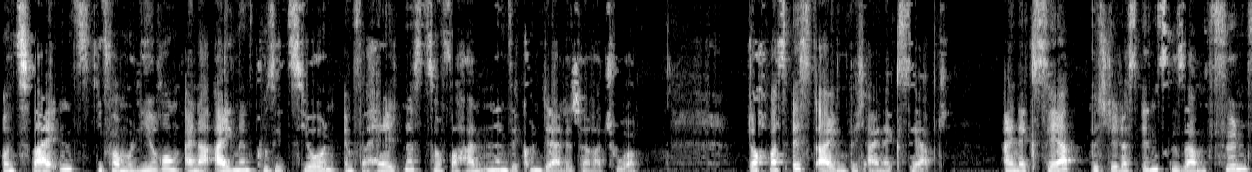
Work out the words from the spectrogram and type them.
und zweitens die Formulierung einer eigenen Position im Verhältnis zur vorhandenen Sekundärliteratur. Doch was ist eigentlich ein Exerpt? Ein Exerpt besteht aus insgesamt fünf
